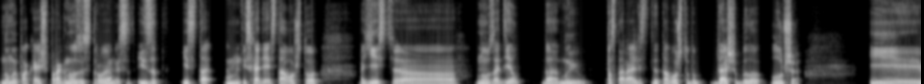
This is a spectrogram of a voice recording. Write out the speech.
но мы пока еще прогнозы строим из, из, из, исходя из того, что есть а, ну, задел, да, мы постарались для того, чтобы дальше было лучше. И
